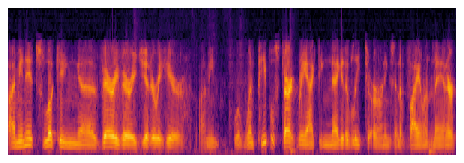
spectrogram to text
I mean, it's looking uh, very very jittery here. I mean, when people start reacting negatively to earnings in a violent manner,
